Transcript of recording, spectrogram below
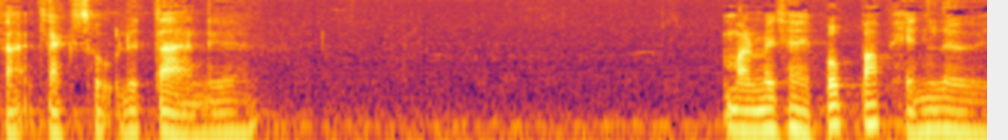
สะจักสุหรือตาเนื้อ มันไม่ใช่ปุ๊บปั๊บเห็นเลย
